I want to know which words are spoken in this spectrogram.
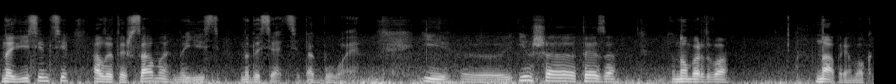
на вісімці, але те ж саме не їсть на десятці. Так буває. І е, інша теза номер два. Напрямок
